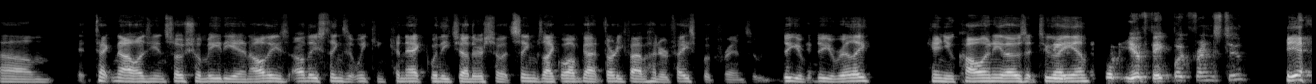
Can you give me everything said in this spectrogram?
um, technology and social media and all these all these things that we can connect with each other. So it seems like well i've got 3500 facebook friends. Do you do you really? Can you call any of those at 2 a.m You have fake book friends too? yeah.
